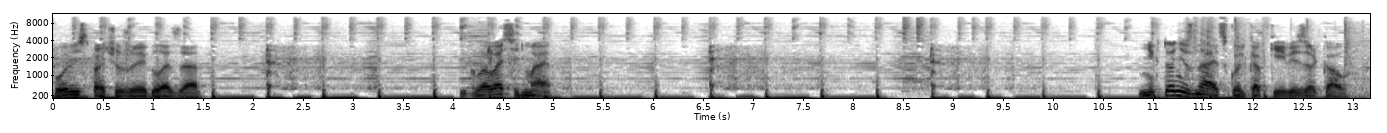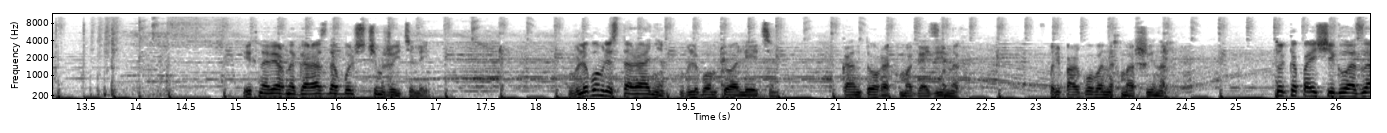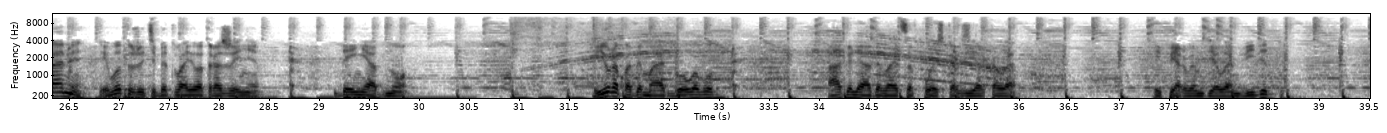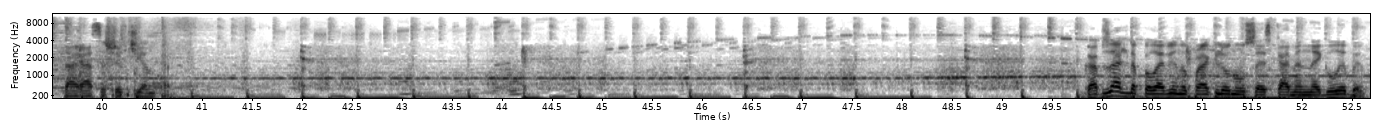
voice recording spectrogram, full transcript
Повесть про чужие глаза. Глава седьмая. Никто не знает, сколько в Киеве зеркал. Их, наверное, гораздо больше, чем жителей. В любом ресторане, в любом туалете, в конторах, в магазинах, в припаркованных машинах. Только поищи глазами, и вот уже тебе твое отражение – да и не одно. Юра поднимает голову, оглядывается в поисках зеркала и первым делом видит Тараса Шевченко. Кобзаль наполовину проклюнулся из каменной глыбы,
